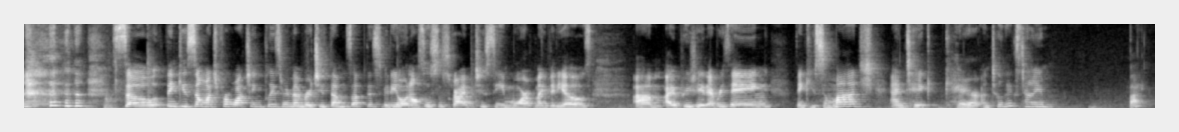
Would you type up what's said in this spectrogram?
so thank you so much for watching. Please remember to thumbs up this video and also subscribe to see more of my videos. Um, I appreciate everything. Thank you so much and take care until next time. Bye.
